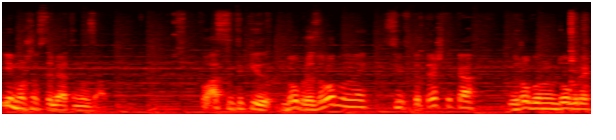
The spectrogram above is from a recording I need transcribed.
і можна вставляти назад. Пластик такий добре зроблений, сітка теж така зроблена добре.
